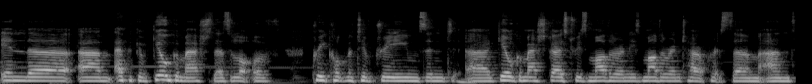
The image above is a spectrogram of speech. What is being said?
In the um, Epic of Gilgamesh, there's a lot of precognitive dreams, and uh, Gilgamesh goes to his mother, and his mother interprets them. And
